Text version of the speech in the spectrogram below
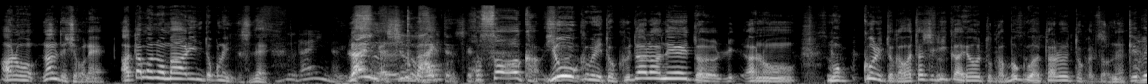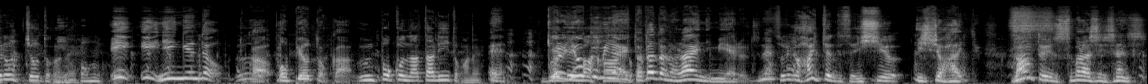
あの、なんでしょうね。頭の周りのところにですね、ラインだラインが白く入ってるんですけど、細かよく見ると、くだらねえと、りあの、もっこりとか、私理科よとか、僕渡るとかですね。ゲベロッチョとかねいい、いい人間だとか、おぴょとか、うんぽこナタリーとかねえこれよく見ないとただのラインに見えるんですね。それが入ってるんですよ一周一生入ってる。なんという素晴らしいセンス。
